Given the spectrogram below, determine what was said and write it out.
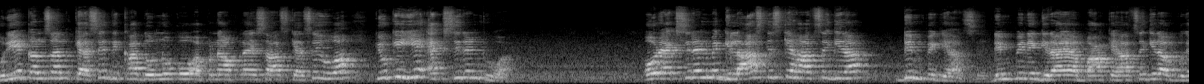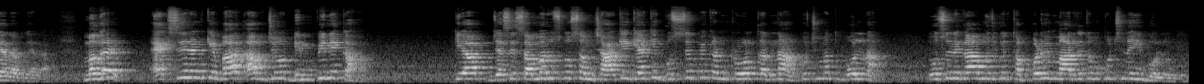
और ये कंसर्न कैसे दिखा दोनों को अपना अपना एहसास कैसे हुआ? क्योंकि ये एक्सीडेंट हुआ। और एक्सीडेंट में गिलास किसके हाथ से गिरा? डिम्पी के हाथ से। डिम्पी ने गिराया, बा के हाथ से गिरा, वगैरह वगैरह। मगर एक्सीडेंट के बाद अब जो डिम्पी ने कहा कि आप जैसे समर उसको समझा के गया कि गुस्से पे कंट्रोल करना, कुछ मत बोलना। तो उसने कहा, मुझे कोई थप्पड़ भी मार दे तो मैं कुछ नहीं बोलूँगी।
